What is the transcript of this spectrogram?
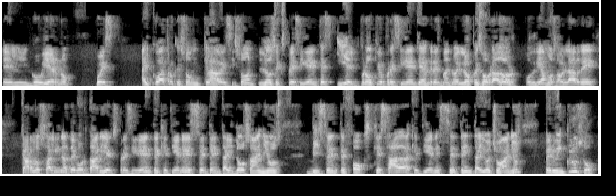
el gobierno, pues hay cuatro que son claves y son los expresidentes y el propio presidente Andrés Manuel López Obrador. Podríamos hablar de Carlos Salinas de Gortari, expresidente que tiene 72 años, Vicente Fox Quesada que tiene 78 años, pero incluso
